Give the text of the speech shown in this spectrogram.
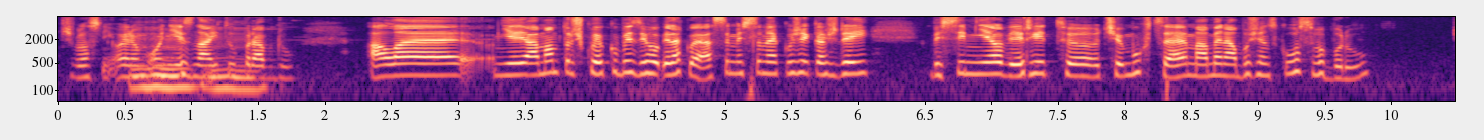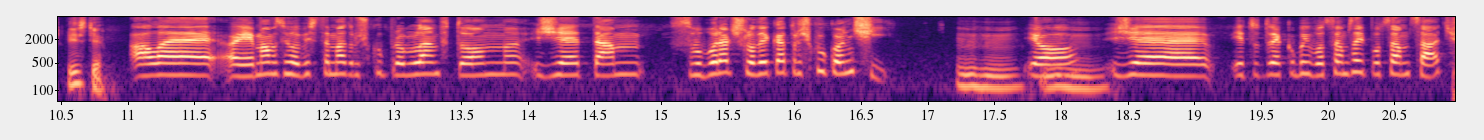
Že vlastně jenom mm, oni znají mm. tu mhm. pravdu. Ale mě, já mám trošku jakoby z jeho, takhle, já si myslím, jako, že každý by si měl věřit, eh, čemu chce, máme náboženskou svobodu. Jistě. Ale já mám s jeho trošku problém v tom, že tam svoboda člověka trošku končí. Mm-hmm. Jo, mm-hmm. že je to, jakoby od samcať pod samcať,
